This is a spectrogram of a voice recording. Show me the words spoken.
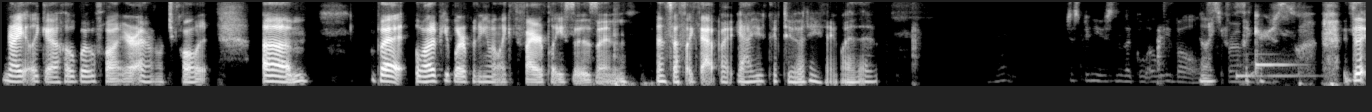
right? Like a hobo fire. I don't know what you call it. Um but a lot of people are putting them in like the fireplaces and and stuff like that. But yeah, you could do anything with it. Just been using the glowy balls. Like from- stickers. The,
